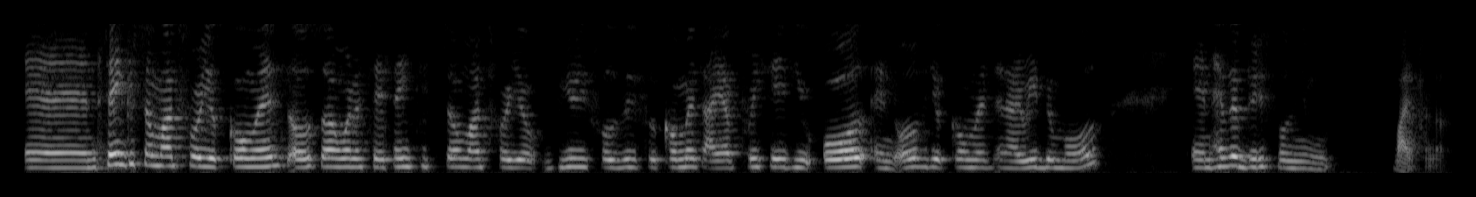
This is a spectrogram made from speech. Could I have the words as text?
And thank you so much for your comments. Also, I want to say thank you so much for your beautiful, beautiful comments. I appreciate you all and all of your comments, and I read them all. And have a beautiful new moon. Bye for now.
